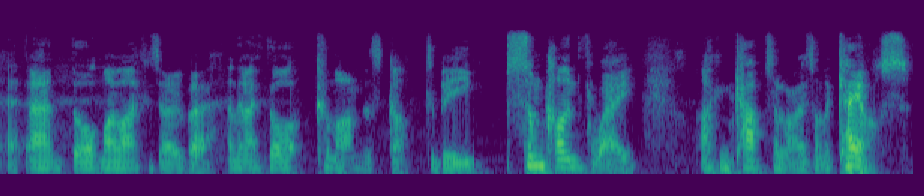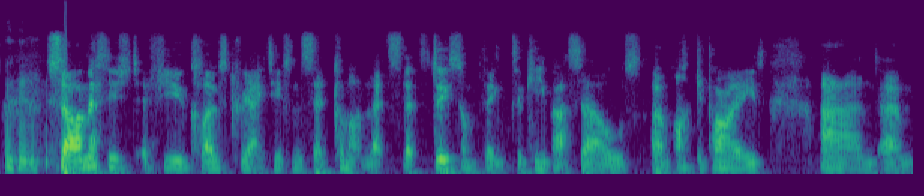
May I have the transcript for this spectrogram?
and thought my life is over. And then I thought, come on, there's got to be some kind of way I can capitalize on the chaos. so I messaged a few close creatives and said, "Come on, let's let's do something to keep ourselves um, occupied and um,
